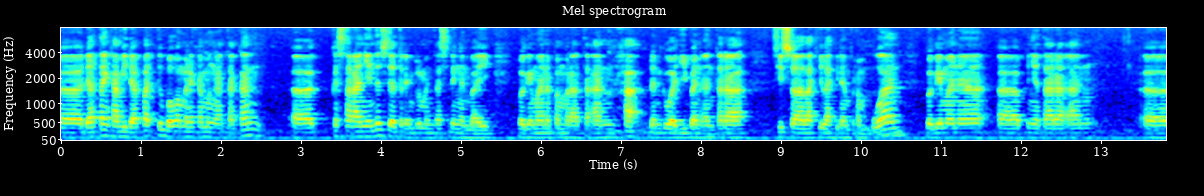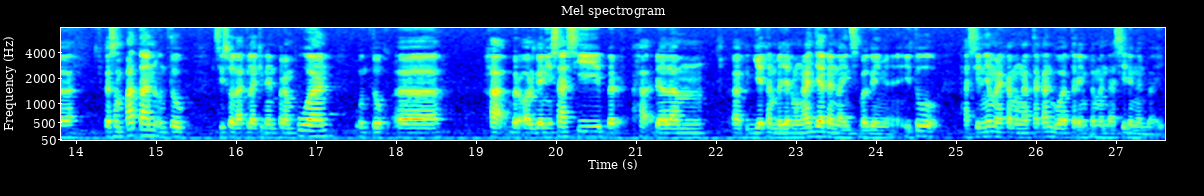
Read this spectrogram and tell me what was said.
uh, data yang kami dapat itu bahwa mereka mengatakan uh, gender sudah terimplementasi dengan baik bagaimana pemerataan hak dan kewajiban antara siswa laki-laki dan perempuan bagaimana uh, penyetaraan uh, kesempatan untuk siswa laki-laki dan perempuan untuk uh, hak berorganisasi, berhak dalam uh, kegiatan belajar mengajar dan lain sebagainya. Itu hasilnya mereka mengatakan bahwa terimplementasi dengan baik.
